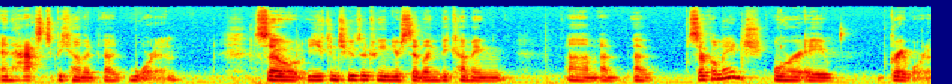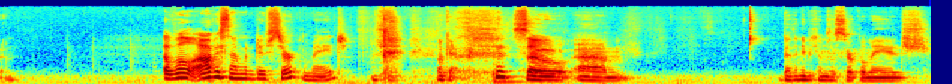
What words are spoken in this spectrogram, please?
and has to become a, a warden. So you can choose between your sibling becoming um, a, a circle mage or a gray warden. Uh, Well, obviously, I'm going to do Circle Mage. Okay, so um, Bethany becomes a circle mage.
